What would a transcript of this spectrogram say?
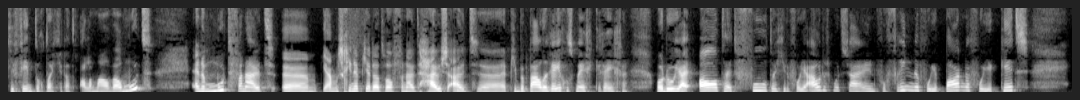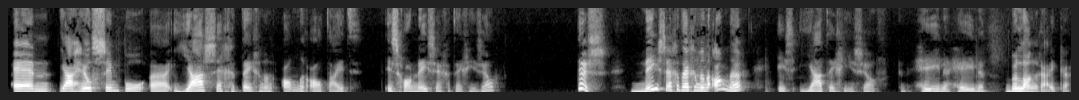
je vindt toch dat je dat allemaal wel moet. En een moet vanuit, ehm, ja, misschien heb je dat wel vanuit huis uit, uh, heb je bepaalde regels meegekregen. Waardoor jij altijd voelt dat je er voor je ouders moet zijn, voor vrienden, voor je partner, voor je kids. En ja, heel simpel, uh, ja zeggen tegen een ander altijd, is gewoon nee zeggen tegen jezelf. Dus nee zeggen tegen een ander is ja tegen jezelf. Een hele, hele belangrijke.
